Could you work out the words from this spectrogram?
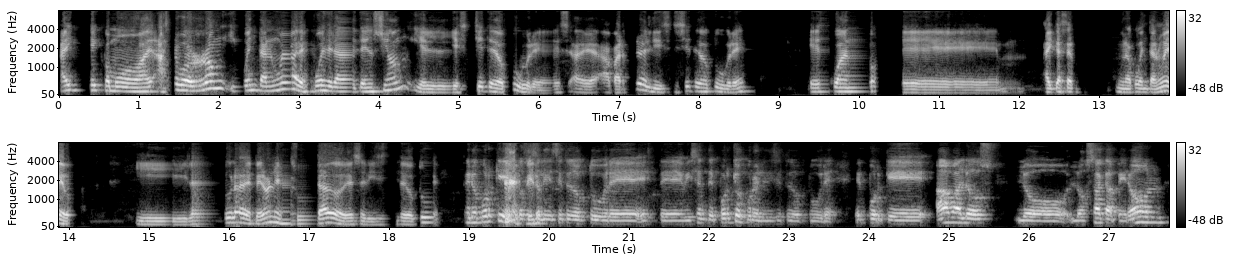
hay que como hacer borrón y cuenta nueva después de la detención y el 17 de octubre. Es, a partir del 17 de octubre es cuando hay que hacer una cuenta nueva. Y la lectura de Perón es resultado de ese 17 de octubre. ¿Pero por qué entonces el 17 de octubre, este, Vicente? ¿Por qué ocurre el 17 de octubre? ¿Es porque Ábalos lo, saca Perón?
